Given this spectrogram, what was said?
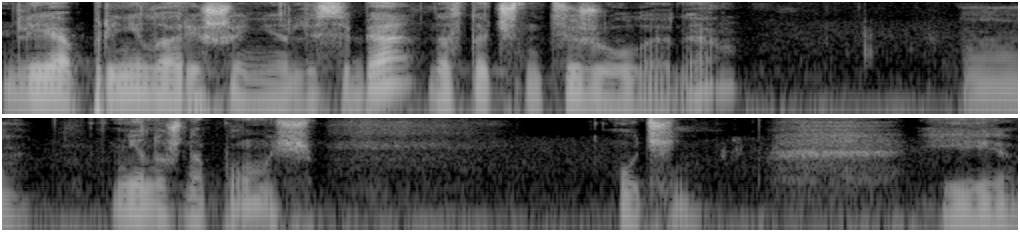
я приняла решение для себя, достаточно тяжелое, да. Мне нужна помощь, очень. И,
